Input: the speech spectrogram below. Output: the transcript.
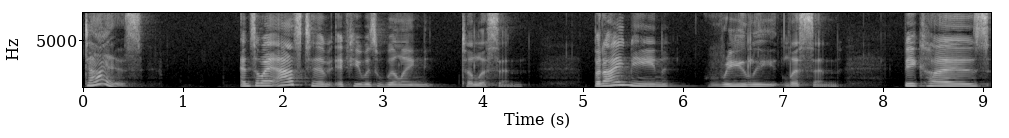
does. And so I asked him if he was willing to listen. But I mean, really listen, because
